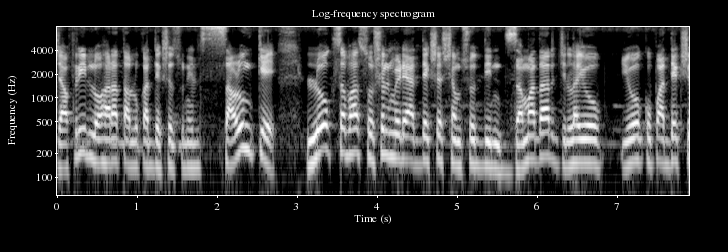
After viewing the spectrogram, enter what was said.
जाफरी लोहारा तालुकाध्यक्ष सुनील साळुंके लोकसभा सोशल मीडिया अध्यक्ष शमशुद्दीन जमादार जिल्हा युवक उपाध्यक्ष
